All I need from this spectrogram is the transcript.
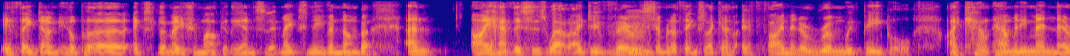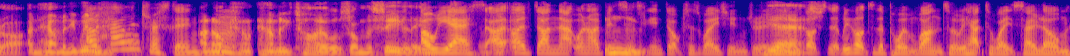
if they don't, he'll put an exclamation mark at the end so that it makes an even number. And I have this as well. I do very Mm. similar things. Like if, if I'm in a room with people, I count how many men there are and how many women. Oh, women how there are. interesting. And I'll Hmm. count how many tiles on the ceiling. Oh yes, I, I've done that when I've been Mm. sitting in doctors' waiting rooms. Yes. We got to we got to the point once where we had to wait so long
